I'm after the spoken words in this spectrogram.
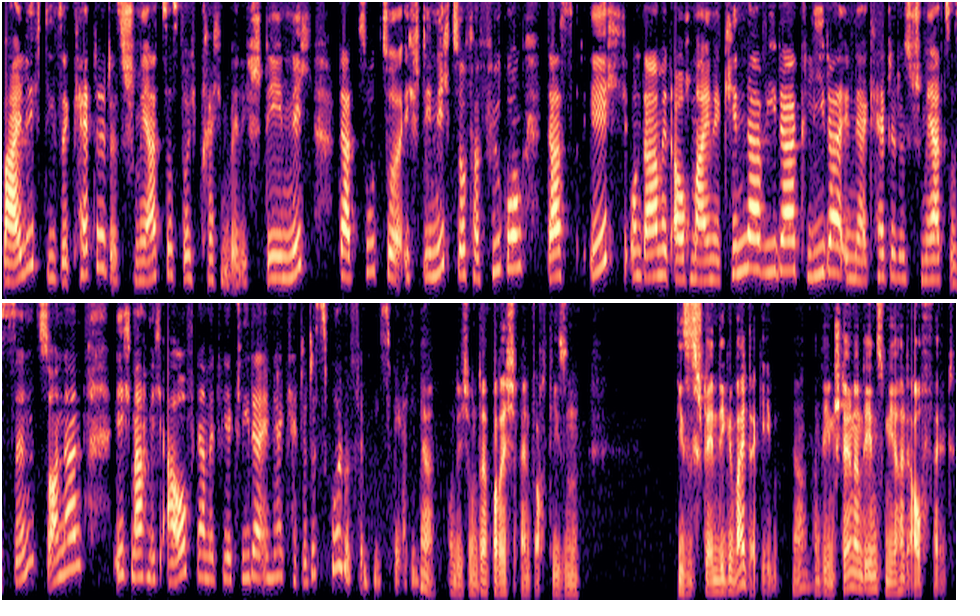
Weil ich diese Kette des Schmerzes durchbrechen will. Ich stehe nicht dazu zur, ich stehe nicht zur Verfügung, dass ich und damit auch meine Kinder wieder Glieder in der Kette des Schmerzes sind, sondern ich mache mich auf, damit wir Glieder in der Kette des Wohlbefindens werden. Ja, und ich unterbreche einfach diesen, dieses ständige Weitergeben, ja, an den Stellen, an denen es mir halt auffällt.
